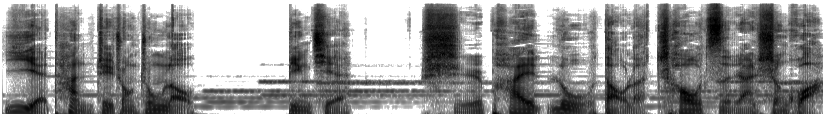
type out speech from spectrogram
夜探这幢钟楼，并且实拍录到了超自然生化。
